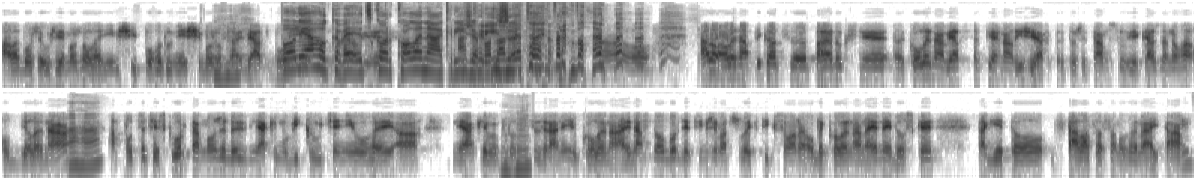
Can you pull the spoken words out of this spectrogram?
alebo že už je možno lenivší, pohodlnejší, možno mm-hmm. sa aj viac bojí. Bolia ho kve, skôr kolena a kríže, a kríže. podľa mňa to je problém. Áno, áno, ale napríklad e, paradoxne e, kolena viac trpia na lyžiach, pretože tam sú, je každá noha oddelená Aha. a v podstate skôr tam môže dojsť k nejakému vykrúteniu hej, a nejakému mm-hmm. proste zraneniu kolena. Aj na snowboarde tým, že má človek fixované obe kolena na jednej doske, tak je to, stáva sa samozrejme aj tam,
